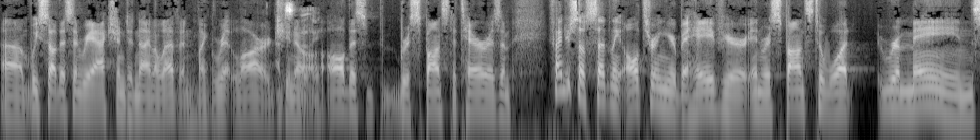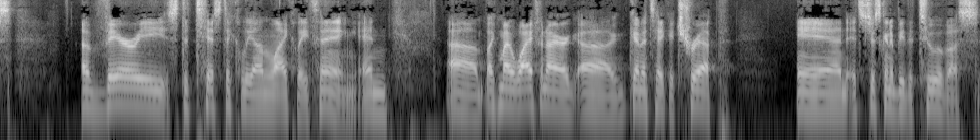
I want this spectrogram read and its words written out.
Um, we saw this in reaction to 9/11, like writ large. You know, all this response to terrorism. You find yourself suddenly altering your behavior in response to what remains a very statistically unlikely thing. And uh, like my wife and I are uh, going to take a trip, and it's just going to be the two of us,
